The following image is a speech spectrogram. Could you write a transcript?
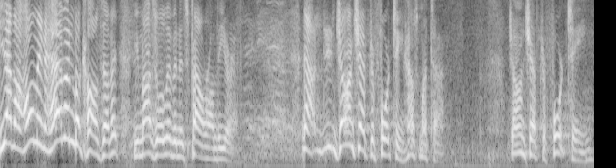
You have a home in heaven because of it. You might as well live in its power on the earth. Now, John chapter 14. How's my time? John chapter 14.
